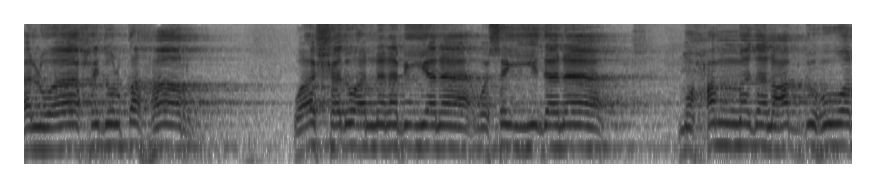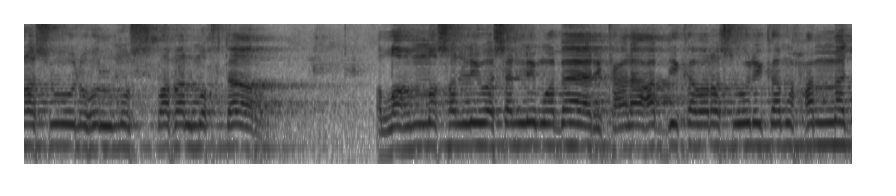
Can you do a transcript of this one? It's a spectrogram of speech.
الواحد القهار وأشهد أن نبينا وسيدنا محمدا عبده ورسوله المصطفى المختار. اللهم صل وسلم وبارك على عبدك ورسولك محمد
